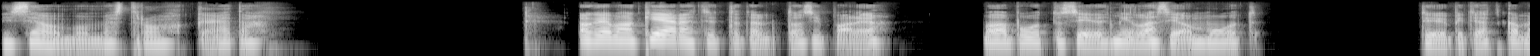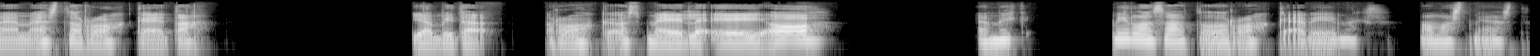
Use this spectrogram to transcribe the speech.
Niin se on mun mielestä rohkeata. Okei, mä oon kierretty tätä nyt tosi paljon. Me ollaan puhuttu siitä, että millaisia on muut tyypit, jotka meidän mielestä on rohkeita ja mitä rohkeus meille ei ole. Ja mik, milloin sä oot ollut rohkea viimeksi omasta mielestä?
